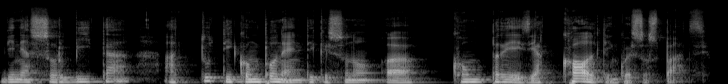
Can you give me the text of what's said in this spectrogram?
viene assorbita a tutti i componenti che sono uh, compresi, accolti in questo spazio.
